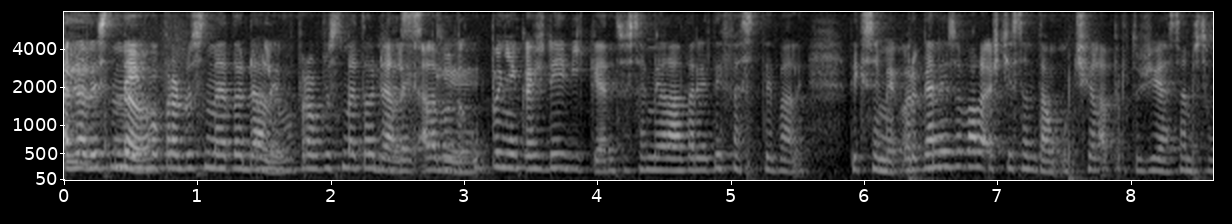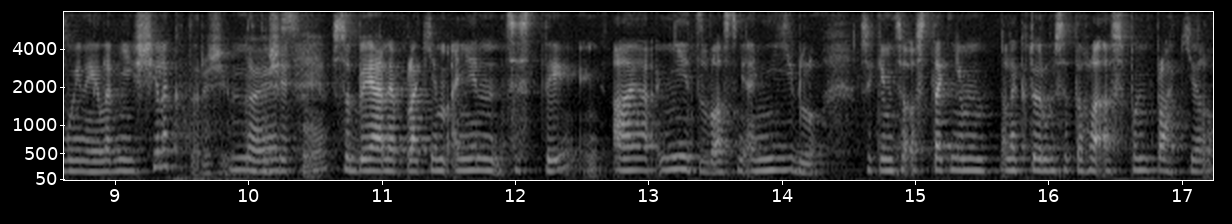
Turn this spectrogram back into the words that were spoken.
A dali jsme No. opravdu jsme to dali, opravdu jsme to dali, Hezky. ale byl to úplně každý víkend, co jsem měla tady ty festivaly. Tak jsem je organizovala, ještě jsem tam učila, protože já jsem svůj nejlevnější lektor, že? No protože jasně. v sobě já neplatím ani cesty, ale nic vlastně, ani jídlo. Zatímco ostatním lektorům se tohle aspoň platilo.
